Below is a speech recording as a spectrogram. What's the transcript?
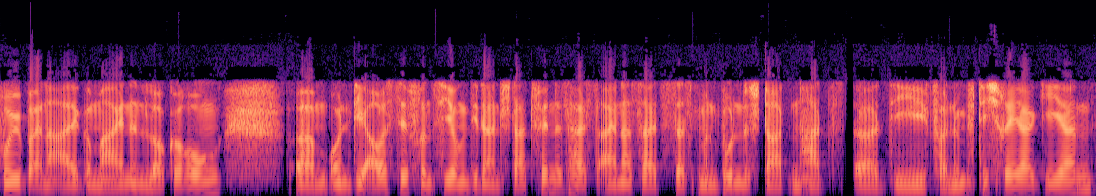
früh bei einer allgemeinen Lockerung. Ähm, und die Ausdifferenzierung, die dann stattfindet, heißt einerseits, dass man Bundesstaaten hat, äh, die vernünftig reagieren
